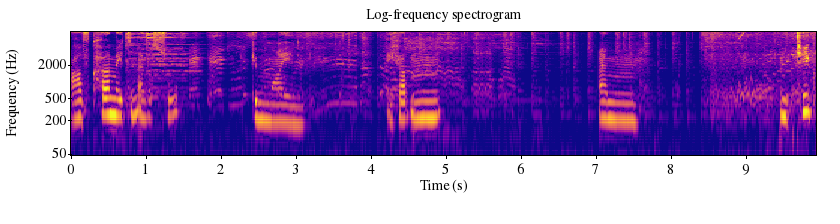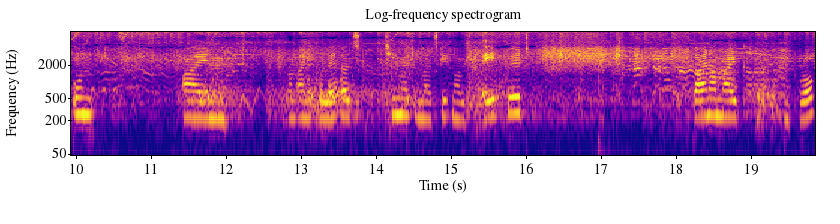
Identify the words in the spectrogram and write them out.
AFK-Mates sind einfach so gemein. Ich habe einen, ähm, einen Tick und ein und eine Colette als Teammate und als Gegner habe ich 8-Bit, Dynamite und Brock.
